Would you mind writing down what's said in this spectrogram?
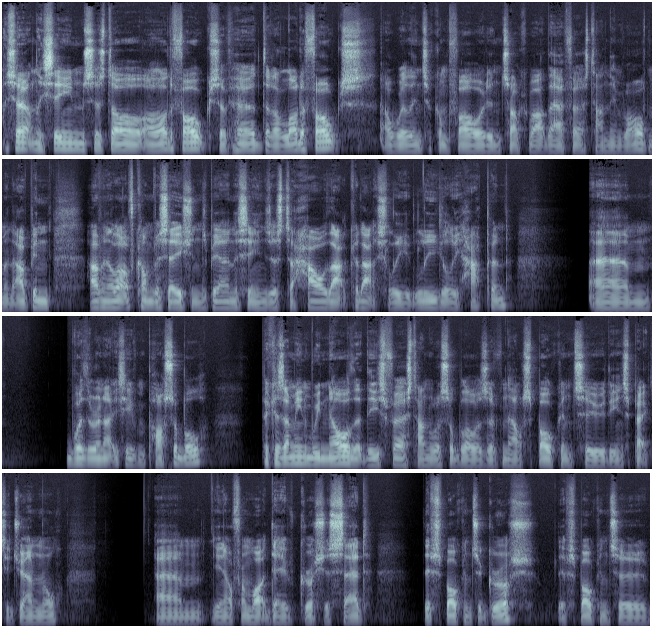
It certainly seems as though a lot of folks have heard that a lot of folks are willing to come forward and talk about their first-hand involvement. I've been having a lot of conversations behind the scenes as to how that could actually legally happen, um, whether or not it's even possible. Because I mean, we know that these first-hand whistleblowers have now spoken to the Inspector General. Um, you know, from what Dave Grusch has said, they've spoken to Grusch, they've spoken to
